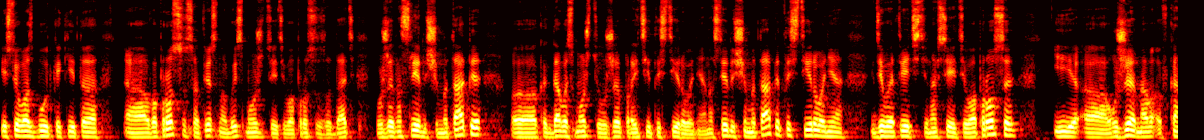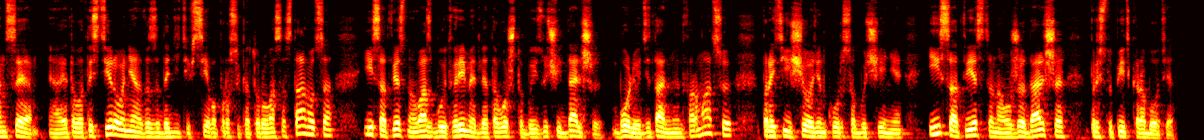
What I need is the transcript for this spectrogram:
Если у вас будут какие-то э, вопросы, соответственно, вы сможете эти вопросы задать уже на следующем этапе, э, когда вы сможете уже пройти тестирование. На следующем этапе тестирования, где вы ответите на все эти вопросы и уже в конце э, этого тестирования вы зададите все вопросы, которые у вас останутся, и, соответственно, у вас будет время для того, чтобы изучить дальше более детальную информацию, пройти еще один курс обучения и, соответственно, уже дальше приступить к работе.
